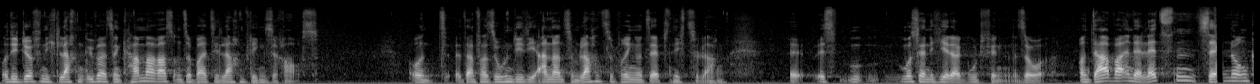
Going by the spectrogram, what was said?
und die dürfen nicht lachen. Überall sind Kameras und sobald sie lachen, fliegen sie raus. Und dann versuchen die, die anderen zum Lachen zu bringen und selbst nicht zu lachen. Es äh, muss ja nicht jeder gut finden. So. Und da war in der letzten Sendung,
